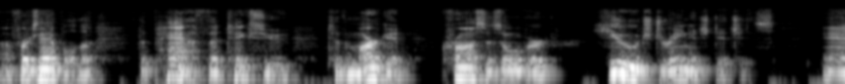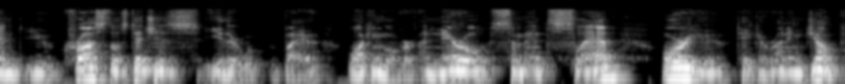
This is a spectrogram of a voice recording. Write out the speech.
Uh, for example, the, the path that takes you to the market crosses over huge drainage ditches. And you cross those ditches either by walking over a narrow cement slab or you take a running jump.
